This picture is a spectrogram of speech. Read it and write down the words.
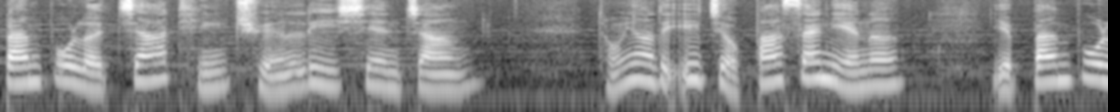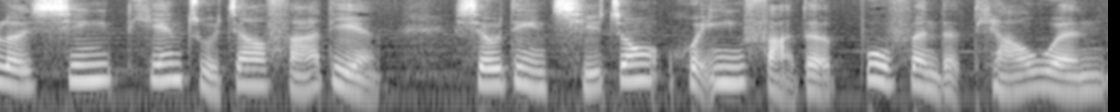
颁布了家庭权利宪章。同样的，一九八三年呢，也颁布了新天主教法典，修订其中婚姻法的部分的条文。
